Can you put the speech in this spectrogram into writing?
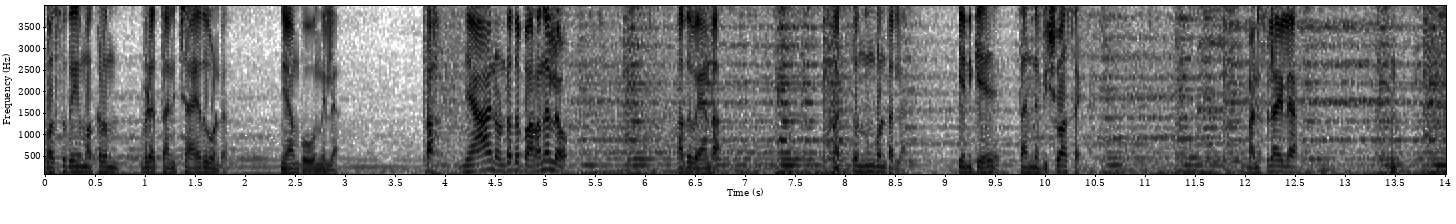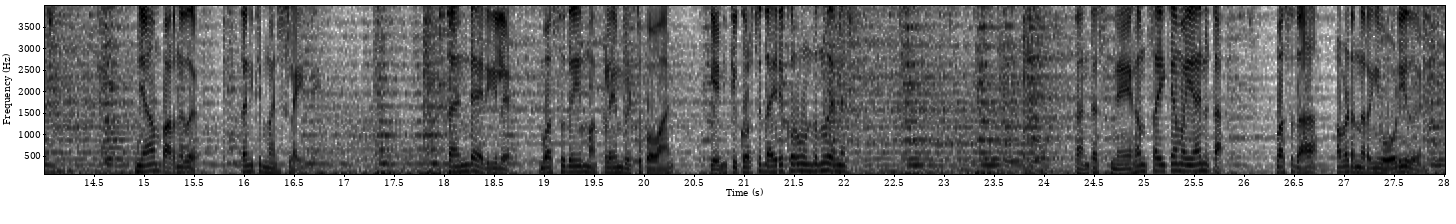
വസുതയും മക്കളും ഇവിടെ തനിച്ചായതുകൊണ്ട് ഞാൻ പോകുന്നില്ല. ഞാനുണ്ടെന്ന് പറഞ്ഞല്ലോ. അത് വേണ്ട. മറ്റൊന്നും കൊണ്ടല്ല. എനിക്ക് തന്നെ വിശ്വാസമില്ല. മനസ്സിലായില്ല? ഞാൻ പറഞ്ഞത് തനിക്ക് മനസ്സിലായില്ലേ? തന്റെ അരികിൽ വസുതയും മക്കളെയും വിട്ടുപോവാൻ എനിക്ക് കുറച്ച് ധൈര്യക്കുറവുണ്ടെന്ന് തന്നെ. തന്റെ സ്നേഹം സഹിക്കാൻ വയ്യാനിട്ടാ വസുത അവിടെ നിന്നിറങ്ങി ഓടിയത് തന്നെ.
